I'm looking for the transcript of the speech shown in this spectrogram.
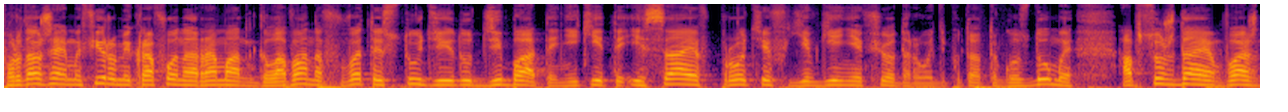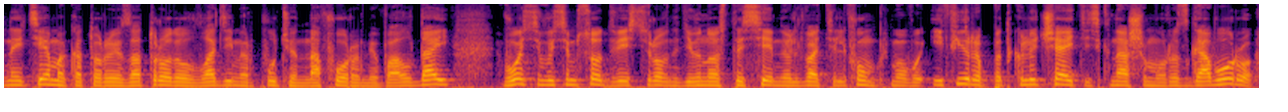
Продолжаем эфир. У микрофона Роман Голованов. В этой студии идут дебаты. Никита Исаев против Евгения Федорова, депутата Госдумы. Обсуждаем важные темы, которые затронул Владимир Путин на форуме «Валдай». 8 800 200 ровно 9702, телефон прямого эфира. Подключайтесь к нашему разговору.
